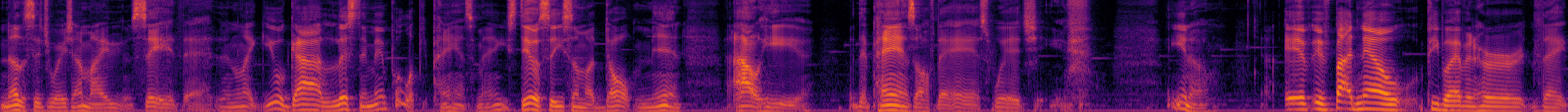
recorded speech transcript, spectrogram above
Another situation, I might even said that. And like, you a guy listening, man, pull up your pants, man. You still see some adult men out here with their pants off their ass, which, you know, if if by now people haven't heard that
